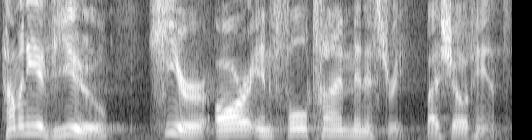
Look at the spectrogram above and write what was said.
how many of you here are in full time ministry? By a show of hands.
